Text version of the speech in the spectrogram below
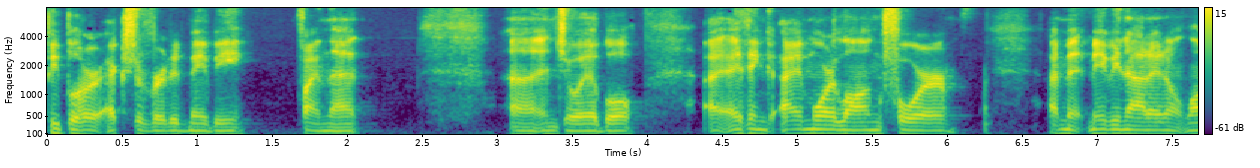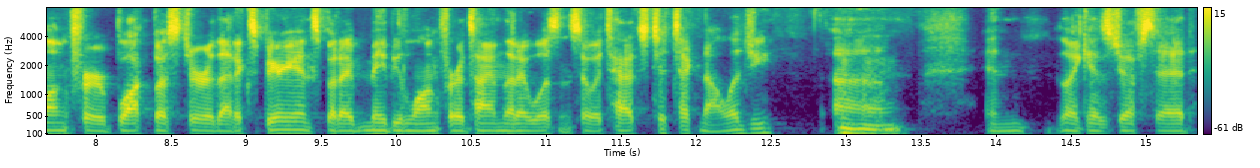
people who are extroverted maybe find that uh, enjoyable. I, I think I more long for. I mean, maybe not. I don't long for blockbuster or that experience, but I maybe long for a time that I wasn't so attached to technology. Um, and like as Jeff said,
